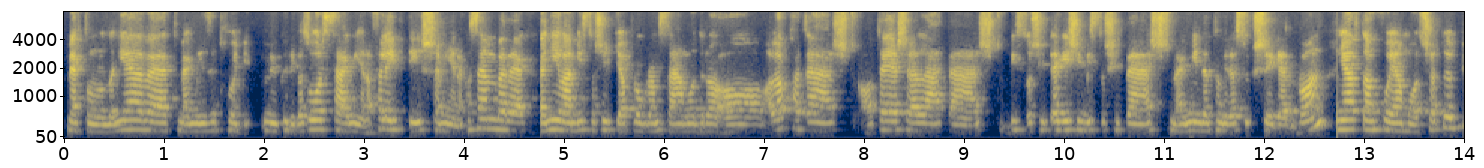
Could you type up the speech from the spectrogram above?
megtanulod a nyelvet, megnézed, hogy működik az ország, milyen a felépítése, milyenek az emberek. Nyilván biztosítja a program számodra a, a lakhatást, a teljes ellátást, biztosít egészségbiztosítást, meg mindent, amire szükséged van. Nyelvtan folyamot, stb.,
